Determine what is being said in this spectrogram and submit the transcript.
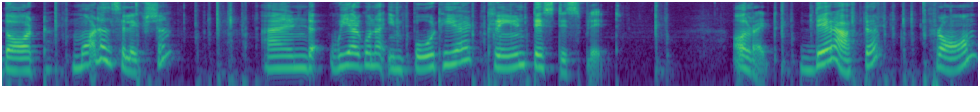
dot model selection and we are gonna import here train test split all right. Thereafter from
